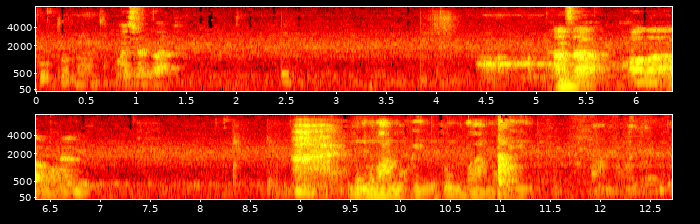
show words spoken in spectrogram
Puta merda. com esse ataque. Hansa, rola morrendo. Vamos lá, morrendo. Vamos lá, morrendo. Vamos lá, morrendo.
